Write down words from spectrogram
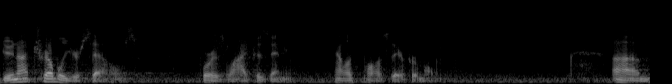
Do not trouble yourselves, for his life is in him. Now let's pause there for a moment. Um,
